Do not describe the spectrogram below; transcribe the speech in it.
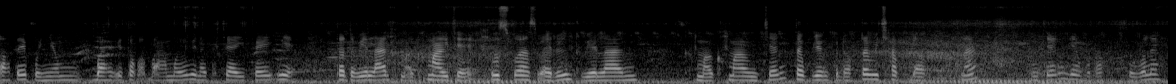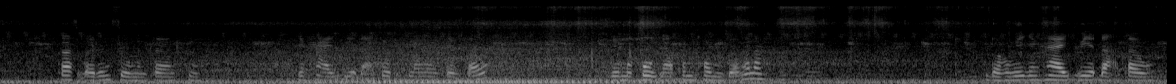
ដោះទេព្រោះខ្ញុំបេះវាទុកឲ្យបានមើលវានៅខ្ចីពេកនេះតើតើវាឡើងខ្មៅខ្មៅចេះគូស្វាស្បែករឿងវាឡើងខ្មៅខ្មៅអញ្ចឹងទៅយើងបដោះទៅវាឆាប់ដោះណាអញ្ចឹងយើងបដោះស្រួលទេការស្បែករឿងស្រួលមែនតើនេះយើងហាយវាដាក់ចូលទៅក្នុងអញ្ចឹងទៅយើងមកពូជណាធំធំអញ្ចឹងណាដល់វាយើងហែកវាដាក់ទៅ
